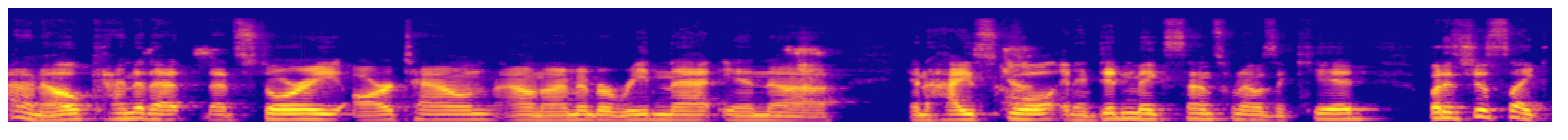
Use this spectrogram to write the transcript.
I don't know, kind of that that story, Our Town. I don't know. I remember reading that in uh, in high school, and it didn't make sense when I was a kid. But it's just like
